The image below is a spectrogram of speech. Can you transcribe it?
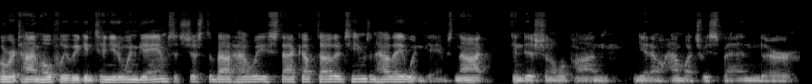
over time, hopefully we continue to win games. It's just about how we stack up to other teams and how they win games, not conditional upon you know how much we spend or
